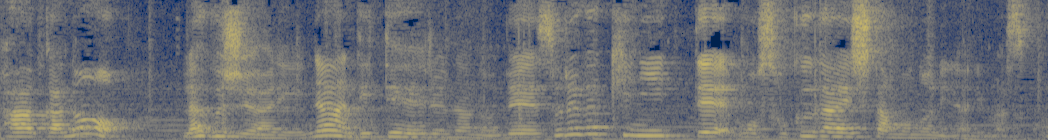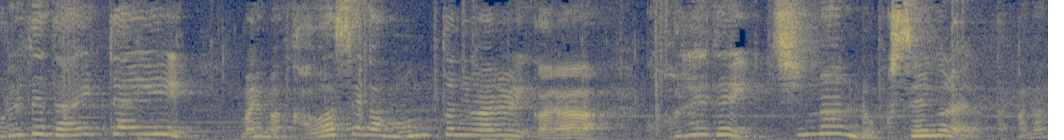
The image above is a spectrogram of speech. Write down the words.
パーカのラグジュアリーなディテールなのでそれが気に入ってもう即買いしたものになります。これで大体、まあ、今為替が本当に悪いからこれで1万6000円ぐらいだったかな。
